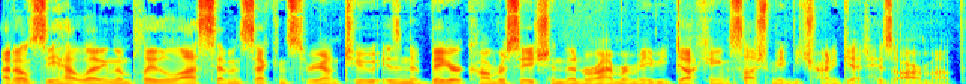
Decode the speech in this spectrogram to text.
I don't see how letting them play the last seven seconds three on two isn't a bigger conversation than Reimer maybe ducking slash maybe trying to get his arm up.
